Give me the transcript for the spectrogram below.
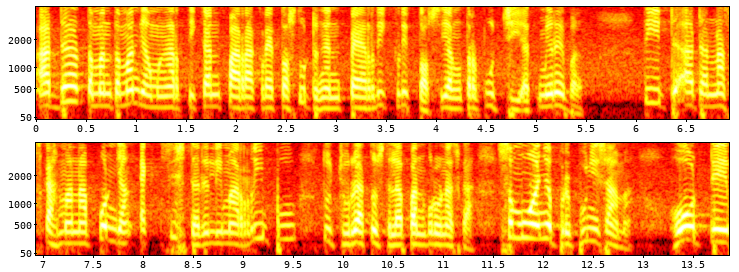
Ada teman-teman yang mengartikan parakletos itu dengan periklitos yang terpuji, admirable. Tidak ada naskah mana pun yang eksis dari 5.780 naskah. Semuanya berbunyi sama. Hode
